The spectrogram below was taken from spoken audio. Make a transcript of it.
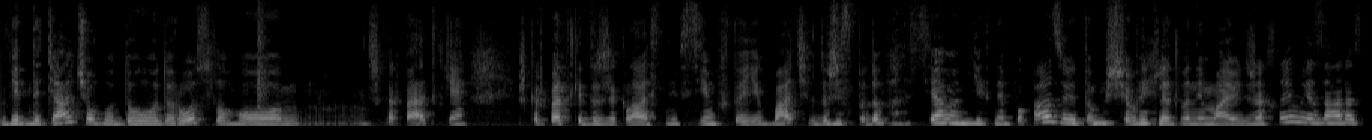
від дитячого до дорослого шкарпетки. Шкарпетки дуже класні. Всім, хто їх бачив, дуже сподобались. Я вам їх не показую, тому що вигляд вони мають жахливий зараз.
